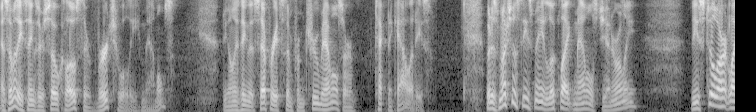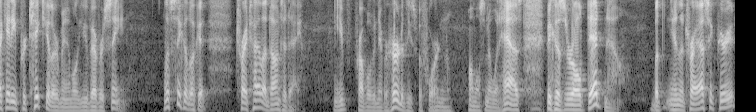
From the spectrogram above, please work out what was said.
And some of these things are so close they're virtually mammals. The only thing that separates them from true mammals are technicalities. But as much as these may look like mammals generally, these still aren't like any particular mammal you've ever seen. Let's take a look at Tritylodontidae. You've probably never heard of these before, and almost no one has, because they're all dead now. But in the Triassic period,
